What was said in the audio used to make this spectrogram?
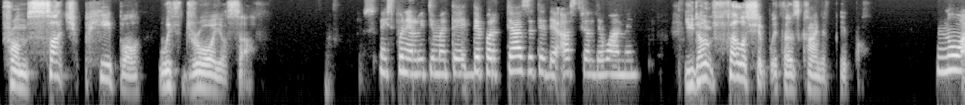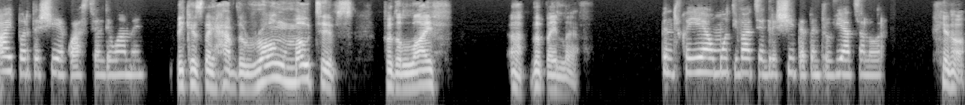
from such people, withdraw yourself. Îi spune lui Timotei, depărtează-te de astfel de oameni. You don't fellowship with those kind of people Nu ai părtășie cu astfel de oameni, because they have the wrong motives for the life uh, that they live. pentru că ei au motivația greșită pentru viața lor. You know,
